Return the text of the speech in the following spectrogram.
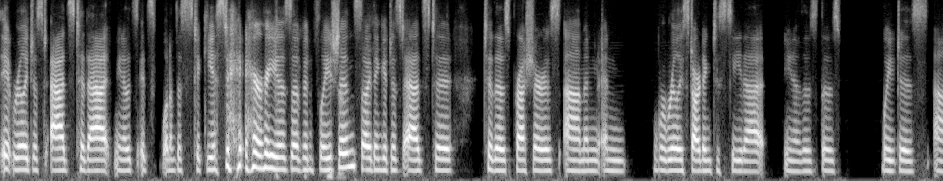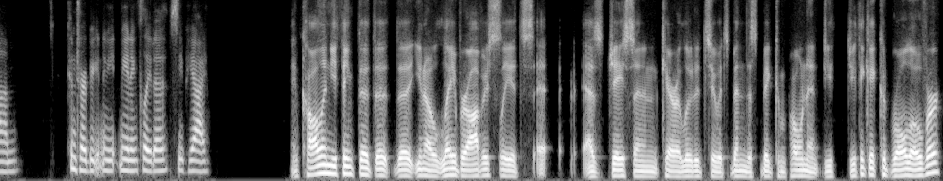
it really just adds to that. You know, it's it's one of the stickiest areas of inflation, so I think it just adds to to those pressures, um, and and we're really starting to see that. You know, those those wages um, contribute meaningfully to CPI. And Cullen, you think that the the you know labor obviously it's eh, as Jason and Kara alluded to, it's been this big component. Do you do you think it could roll over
